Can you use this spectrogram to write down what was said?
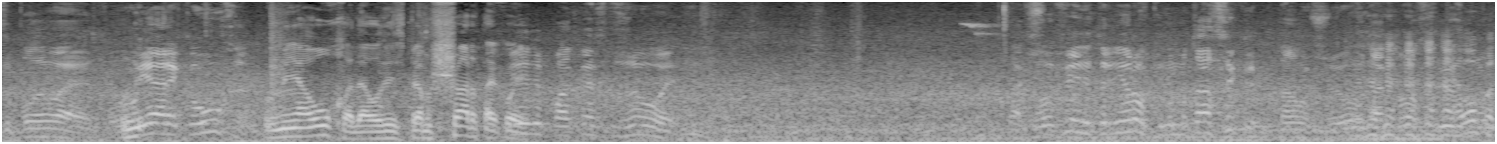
заплывает. У Ярика ухо, У меня ухо, да, вот здесь прям шар такой. Федя пока что живой. Так, ну у Феди тренировки на мотоцикле, потому что его так просто опыт,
